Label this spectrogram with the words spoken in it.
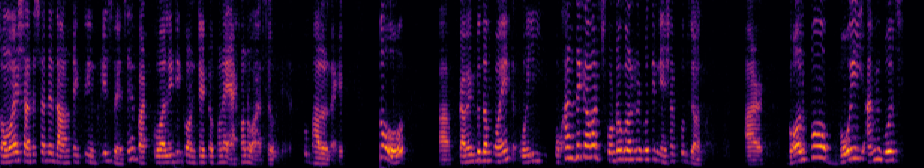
সময়ের সাথে সাথে দামটা একটু ইনক্রিজ হয়েছে বাট কোয়ালিটি কন্টেন্ট ওখানে এখনও আছে ওদের। খুব ভালো লাগে। তো কামিং টু দ্য পয়েন্ট ওই ওখান থেকে আমার ছোট গল্পের প্রতি নেশা খুব জন্মায়। আর গল্প বই আমি বলছি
